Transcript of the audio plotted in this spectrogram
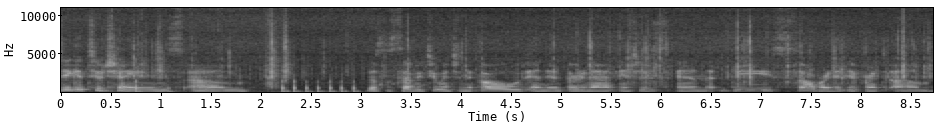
Did get two chains. Um, this was 72 inch in the gold and then 39 inches in the silver and the different um,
